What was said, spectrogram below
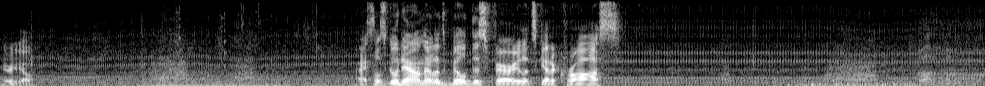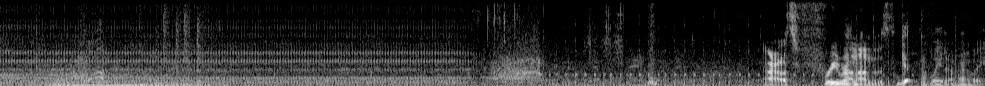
There we go. Alright, so let's go down there. Let's build this ferry. Let's get across. Alright, let's free run onto this. Get, wait, on my way.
